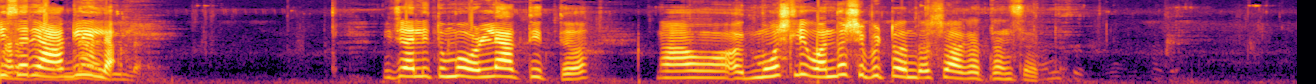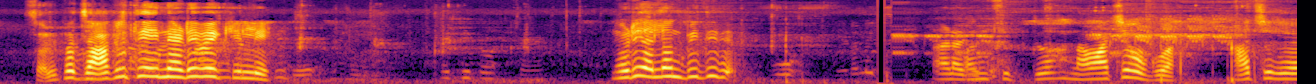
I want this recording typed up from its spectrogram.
ಈ ಸರಿ ಆಗ್ಲಿಲ್ಲ. ನಿಜ ಅಲ್ಲಿ ತುಂಬಾ ಒಳ್ಳೆ ಆಗ್ತಿತ್ತು. ನಾವು ಅದು ಮೋಸ್ಟ್ಲಿ ಒಂದು ವರ್ಷ ಬಿಟ್ಟು ಒಂದು ವರ್ಷ ಆಗತ್ತೆ ಅನ್ಸತ್ತೆ. ಸ್ವಲ್ಪ ಜಾಗೃತಿಯಾಗಿ ನಡಿಬೇಕಿಲ್ಲಿ. ನೋಡಿ ಅಲ್ಲೊಂದು ಬಿದ್ದಿದೆ. ಒಂದು ಸಿಕ್ತು ನಾವು ಆಚೆ ಹೋಗುವ. ಆಚೆಗೆ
